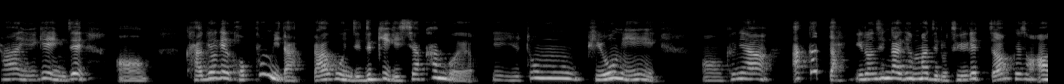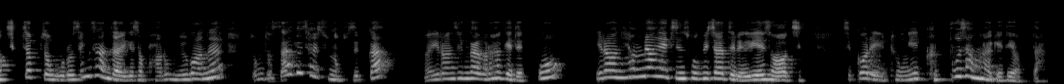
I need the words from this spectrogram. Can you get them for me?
다 이게 인제 어' 가격의 거품이다.'라고 인제 느끼기 시작한 거예요. 이 유통 비용이 어 그냥 '아깝다.' 이런 생각이 한마디로 들겠죠. 그래서 '아 직접적으로 생산자에게서 바로 물건을 좀 더 싸게 살 수는 없을까?' 어 이런 생각을 하게 됐고 이런 현명해진 소비자들에 의해서 직 직거래 유통이 급부상하게 되었다.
